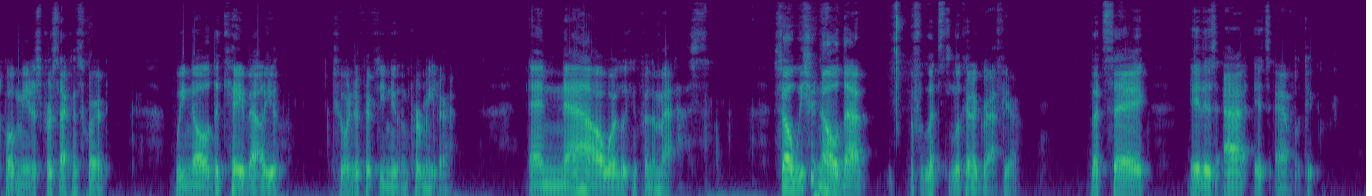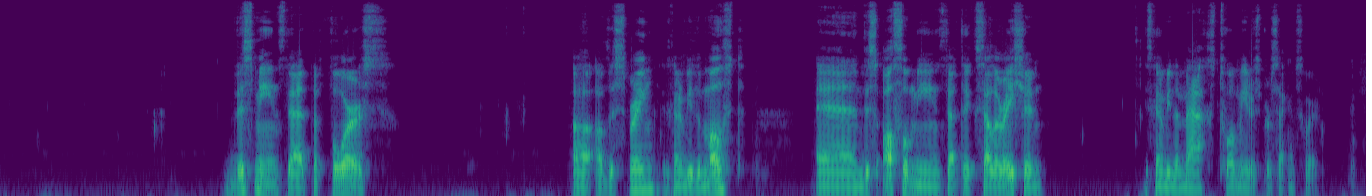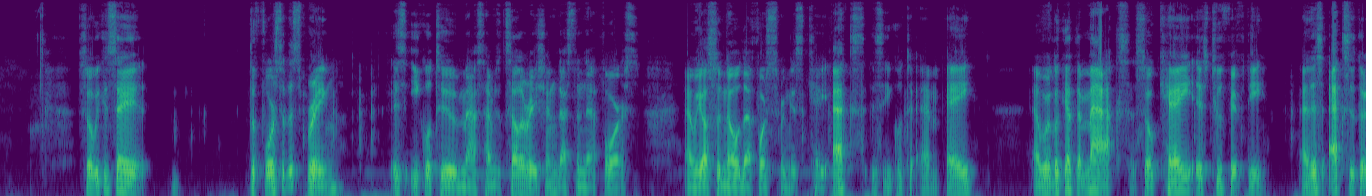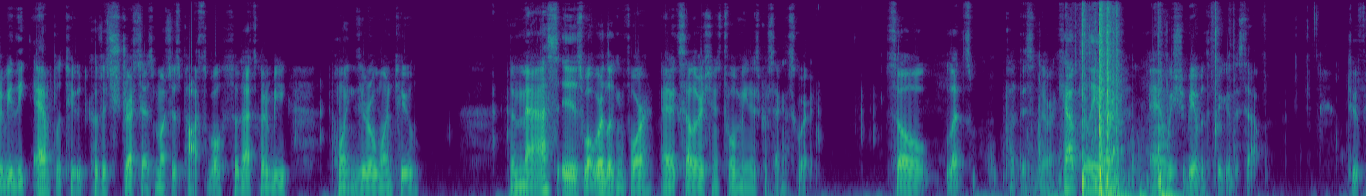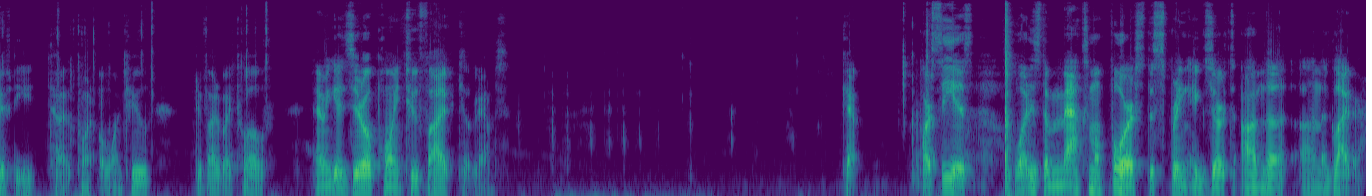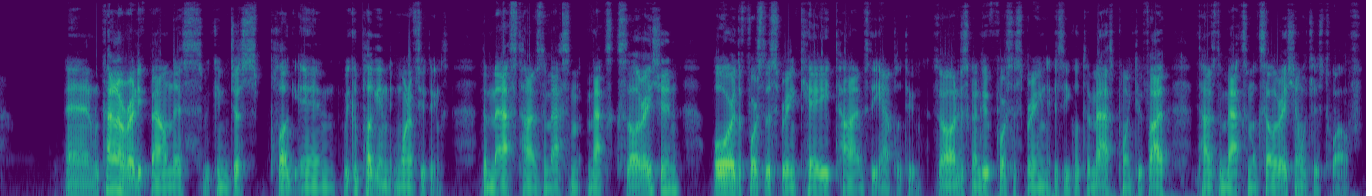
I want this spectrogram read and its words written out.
12 meters per second squared. We know the K value, 250 Newton per meter. And now we're looking for the mass. So we should know that, if, let's look at a graph here. Let's say it is at its amplitude. This means that the force uh, of the spring is going to be the most. And this also means that the acceleration is going to be the max 12 meters per second squared. So we could say the force of the spring is equal to mass times acceleration. That's the net force. And we also know that force of spring is kx is equal to ma. And we're looking at the max. So k is 250. And this x is going to be the amplitude because it's stretched as much as possible. So that's going to be 0.012. The mass is what we're looking for, and acceleration is 12 meters per second squared. So let's put this into our calculator, and we should be able to figure this out. 250 times 0.012 divided by 12, and we get 0.25 kilograms. Okay. Part C is what is the maximum force the spring exerts on the on the glider? And we kind of already found this. We can just plug in, we could plug in one of two things. The mass times the max, max acceleration, or the force of the spring k times the amplitude. So I'm just going to do force of spring is equal to mass 0.25 times the maximum acceleration, which is 12.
